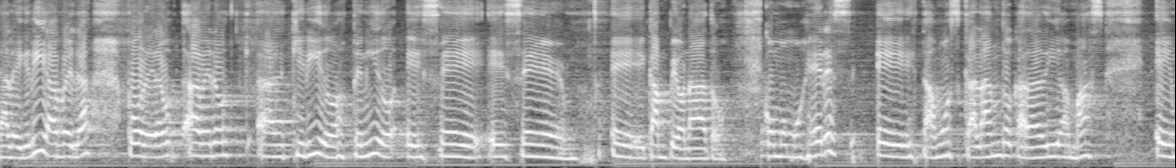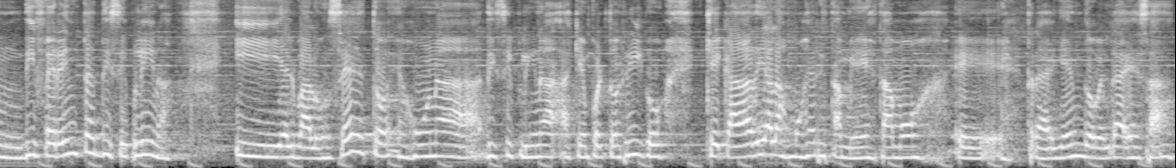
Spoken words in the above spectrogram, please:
alegría, ¿verdad? Por haber adquirido, obtenido ese, eh, campeonato. Como mujeres eh, estamos escalando cada día más en diferentes disciplinas y el baloncesto es una disciplina aquí en Puerto Rico que cada día las mujeres también estamos eh, trayendo, ¿verdad? Esa,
